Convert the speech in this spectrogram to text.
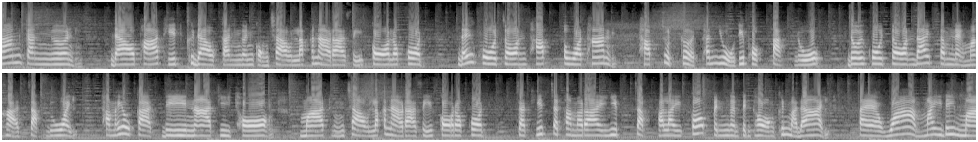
ด้านการเงิน ดาวพระอาทิตย์คือดาวการเงินของชาวลัคนาราศีกรกฎได้โคจรทับตัวท่าน ทับจุดเกิดท่านอยู่ที่ภพตัดนุ โดยโคจรได้ตำแหน่งมหาจักรด้วยทำให้โอกาสดีนาทีทอง มาถึงชาวลัคนาราศีกรกฎจะคิดจะทำอะไรหยิบจับอะไรก็เป็นเงินเป็นทองขึ้นมาได้ แต่ว่าไม่ได้มา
